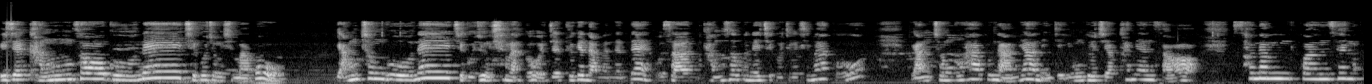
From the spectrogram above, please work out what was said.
이제 강서군의 지구 중심하고 양천군의 지구 중심하고 이제 두 개 남았는데 우선 강서군의 지구 중심하고 양천구 하고 나면 이제 용도 지역 하면서 서남권 생,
